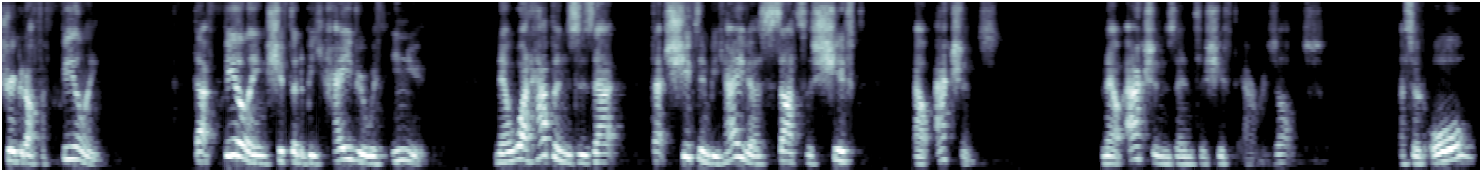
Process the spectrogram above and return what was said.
triggered off a feeling. That feeling shifted a behavior within you. Now, what happens is that that shift in behavior starts to shift our actions. And our actions then to shift our results. I said, all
